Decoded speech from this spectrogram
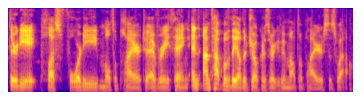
38, plus 40 multiplier to everything. And on top of the other Jokers are giving multipliers as well.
